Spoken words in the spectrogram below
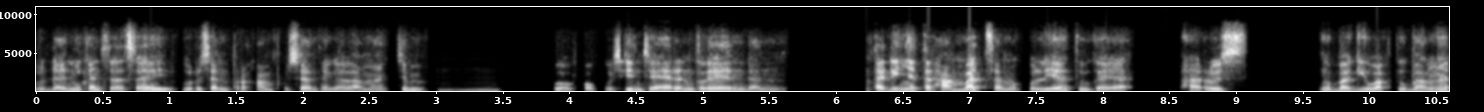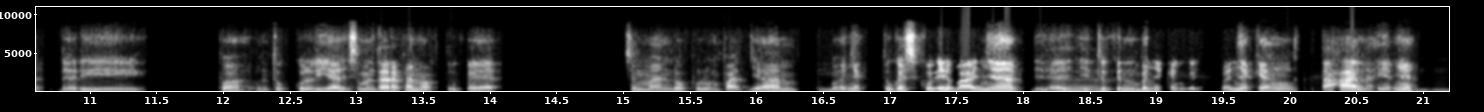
udah nih kan selesai urusan perkampusan segala macem Mm-mm. gue fokusin si Iron Clan dan tadinya terhambat sama kuliah tuh kayak harus ngebagi waktu banget dari apa untuk kuliah sementara kan waktu kayak cuman 24 jam Iya. banyak tugas kuliah banyak ya, Iya. itu kan banyak yang banyak yang tahan akhirnya Mm-mm.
